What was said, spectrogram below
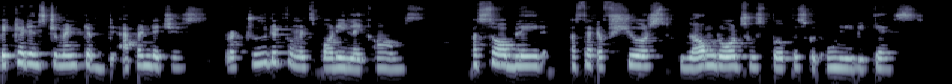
Wicked instrument tipped appendages protruded from its body like arms. A saw blade, a set of shears, long rods whose purpose could only be guessed.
